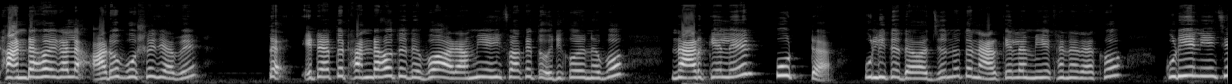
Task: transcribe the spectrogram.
ঠান্ডা হয়ে গেলে আরও বসে যাবে। তা এটা তো ঠান্ডা হতে দেব, আর আমি এই ফাঁকে তৈরি করে নেব নারকেলের পুরটা পুলিতে দেওয়ার জন্য। তো নারকেল আমি এখানে দেখো কুড়িয়ে নিয়েছি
